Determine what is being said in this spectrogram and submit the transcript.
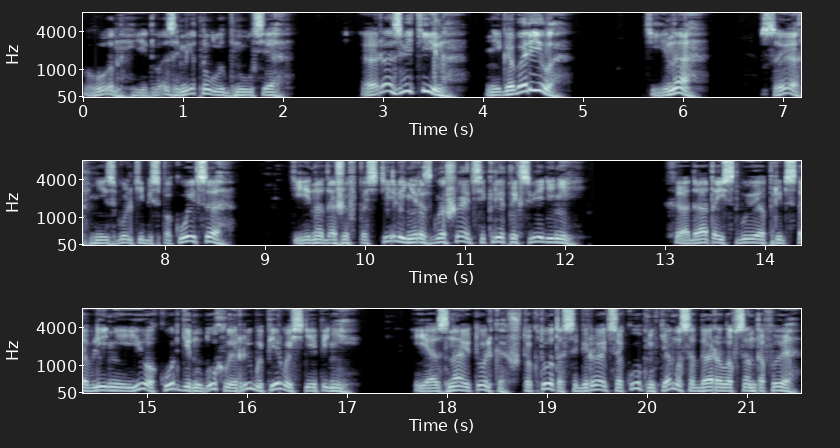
Он едва заметно улыбнулся. «Разве Тина не говорила?» «Тина? Сэр, не извольте беспокоиться. Тина даже в постели не разглашает секретных сведений. Ходатайствую о представлении ее к ордену дохлой рыбы первой степени. Я знаю только, что кто-то собирается копнуть Амоса Даррелла в Санта-Фе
